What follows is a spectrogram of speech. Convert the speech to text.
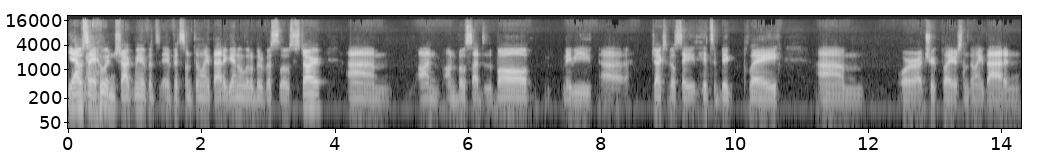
Yeah, I would yeah. say it wouldn't shock me if it's if it's something like that again. A little bit of a slow start. Um, on on both sides of the ball. Maybe uh, Jacksonville State hits a big play um, or a trick play or something like that, and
